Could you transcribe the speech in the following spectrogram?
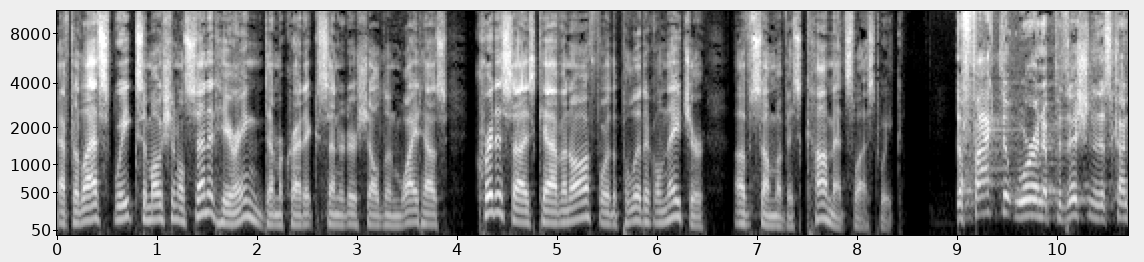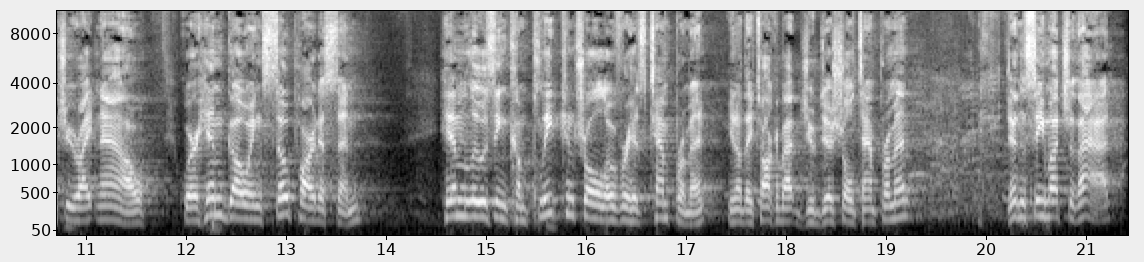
After last week's emotional Senate hearing, Democratic Senator Sheldon Whitehouse criticized Kavanaugh for the political nature of some of his comments last week. The fact that we're in a position in this country right now where him going so partisan him losing complete control over his temperament. You know, they talk about judicial temperament. Didn't see much of that.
